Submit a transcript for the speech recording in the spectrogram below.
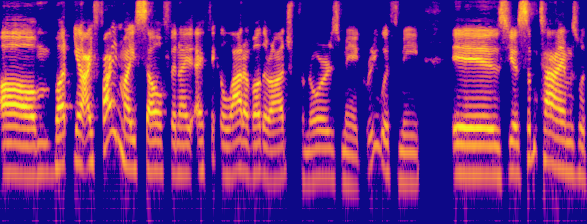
Um, but you know, I find myself, and I, I think a lot of other entrepreneurs may agree with me, is you know sometimes with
